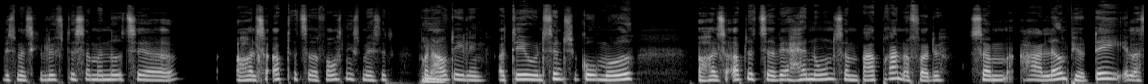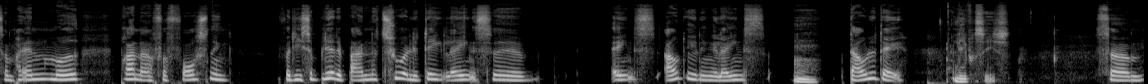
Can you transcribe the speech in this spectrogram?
hvis man skal løfte, så er man nødt til at, at holde sig opdateret forskningsmæssigt på mm. en afdeling. Og det er jo en sindssygt god måde at holde sig opdateret ved at have nogen, som bare brænder for det, som har lavet en Ph.D., eller som på anden måde brænder for forskning. Fordi så bliver det bare en naturlig del af ens øh, af ens afdeling eller ens mm. dagligdag. Lige præcis. Så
